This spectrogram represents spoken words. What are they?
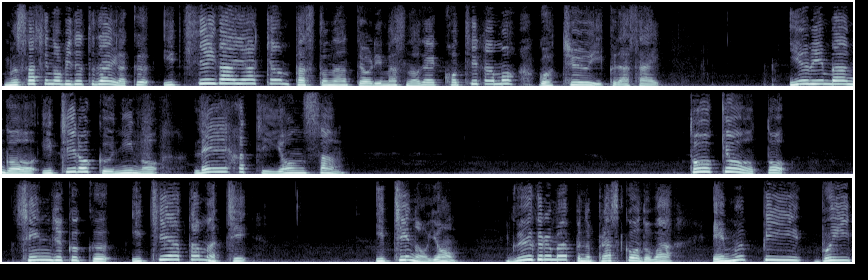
武蔵野美術大学市ヶ谷キャンパスとなっておりますので、こちらもご注意ください。郵便番号162-0843東京都新宿区一谷田町1-4 Google マップのプラスコードは MPVP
